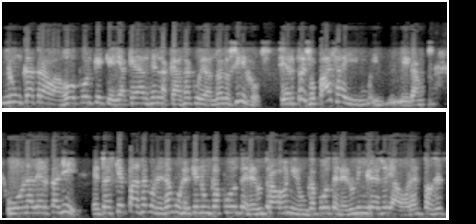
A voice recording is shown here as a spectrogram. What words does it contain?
nunca trabajó porque quería quedarse en la casa cuidando a los hijos, ¿cierto? Eso pasa y, digamos, hubo una alerta allí. Entonces, ¿qué pasa con esa mujer que nunca pudo tener un trabajo ni nunca pudo tener un ingreso y ahora entonces,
